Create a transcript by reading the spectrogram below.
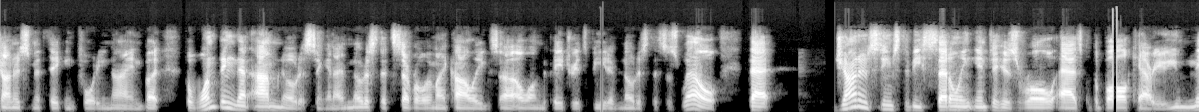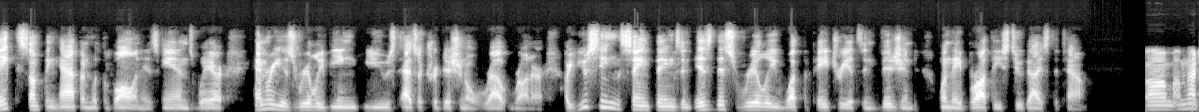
Jonnu Smith taking 49. But the one thing that I'm noticing, and I've noticed that several of my colleagues uh, along the Patriots beat have noticed this as well, that Jonnu seems to be settling into his role as the ball carrier. You make something happen with the ball in his hands where Henry is really being used as a traditional route runner. Are you seeing the same things? And is this really what the Patriots envisioned when they brought these two guys to town? Um, I'm not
